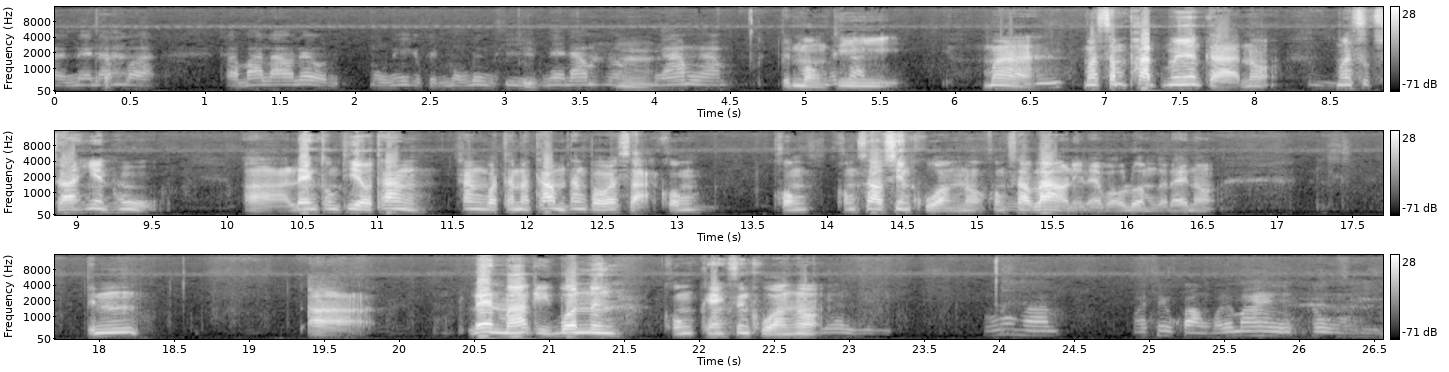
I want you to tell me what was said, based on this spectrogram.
น่ะแนะนำว่าถ้ามาลาวแล้วหม่องนี้ก็เป็นหม่องหนึงที่แนะนำเนาะงามเป็นหมองที่มามาสัมผัสบรรยากาศเนาะ มาศึกษาเฮียนหูอ่าแหล่งท่องเที่ยวทางทั้งวัฒนธรรมทั้งประวัติศาสตร์ของของของชาวเชียงขวางเนาะของชาวลาวนี่แหละเว้ารวมกันได้เนาะเป็นอ่าแลนด์มาร์กอีกบอนหนึ่งของแข้งเชียงขวางเนาะแม่นอยู่โอ้มามาเชียงขวางบ่ได้มาให้ทุ่งหิน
